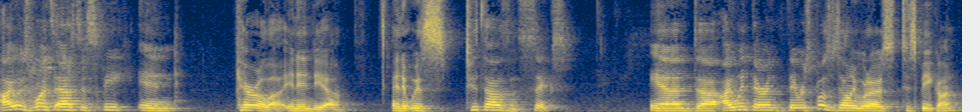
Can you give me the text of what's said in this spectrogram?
I was once asked to speak in Kerala in India, and it was 2006. And uh, I went there, and they were supposed to tell me what I was to speak on.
